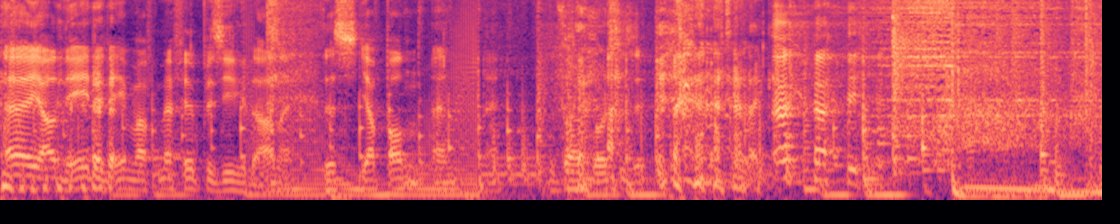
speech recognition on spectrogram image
Eh, ja, nee, nee, nee, maar met veel plezier gedaan. Hè. Dus Japan en hè, de. Met gelijk.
